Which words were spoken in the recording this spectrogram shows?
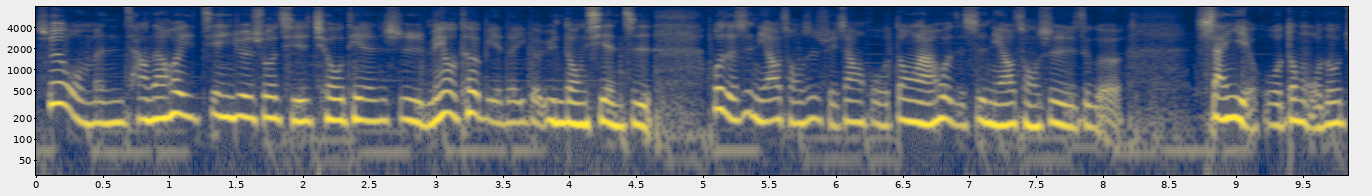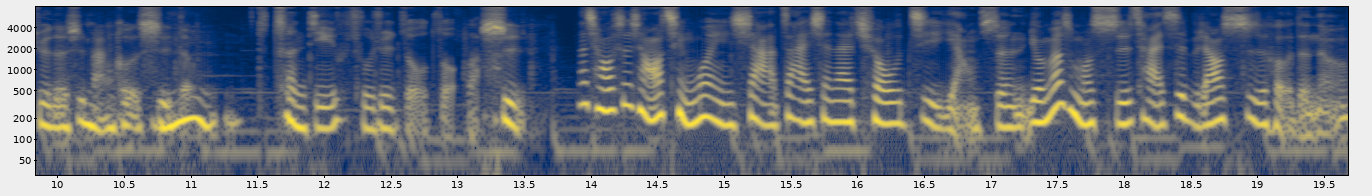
所以我们常常会建议，就是说，其实秋天是没有特别的一个运动限制，或者是你要从事水上活动啊，或者是你要从事这个。山野活动我都觉得是蛮合适的，嗯，趁机出去走走吧。是，那乔老师想要请问一下，在现在秋季养生有没有什么食材是比较适合的呢？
